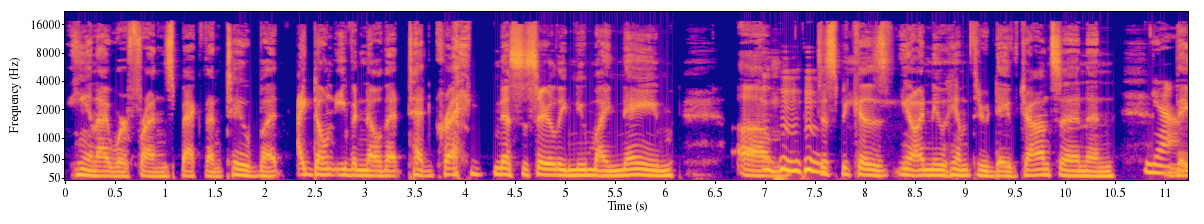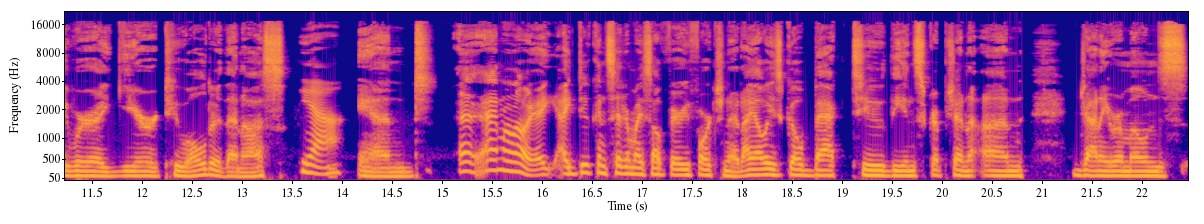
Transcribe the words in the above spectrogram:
he and I were friends back then too, but I don't even know that Ted Craig necessarily knew my name. Um, just because, you know, I knew him through Dave Johnson and Yeah. they were a year or two older than us. yeah. And I, I don't know. I, I do consider myself very fortunate. I always go back to the inscription on Johnny Ramone's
